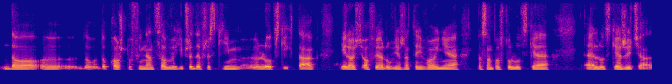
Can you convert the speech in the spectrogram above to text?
do, y, do, do kosztów finansowych i przede wszystkim ludzkich, tak? Ilość ofiar również na tej wojnie to są po prostu ludzkie ludzkie życia.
